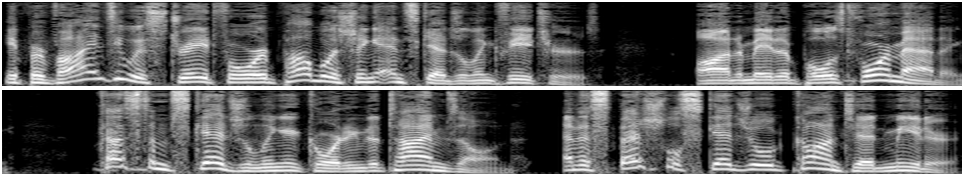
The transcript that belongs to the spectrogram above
It provides you with straightforward publishing and scheduling features, automated post formatting, custom scheduling according to time zone, and a special scheduled content meter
